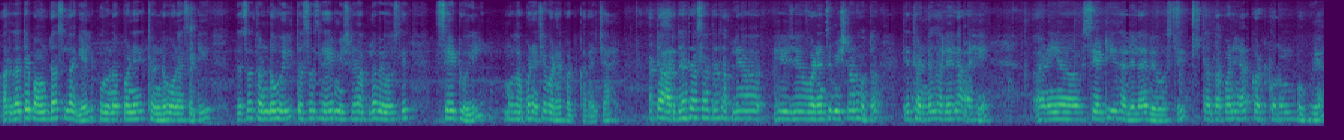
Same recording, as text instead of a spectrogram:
अर्धा ते पाऊण तास लागेल पूर्णपणे थंड होण्यासाठी. जसं थंड होईल तसंच हे मिश्रण आपलं व्यवस्थित सेट होईल मग आपण ह्याच्या वड्या कट करायच्या आहेत. आता अर्ध्या तासातच आपल्या हे जे वड्यांचं मिश्रण होतं ते थंड झालेलं आहे. आणि सेटही झालेलं आहे व्यवस्थित. तर आता आपण ह्या कट करून बघूया.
